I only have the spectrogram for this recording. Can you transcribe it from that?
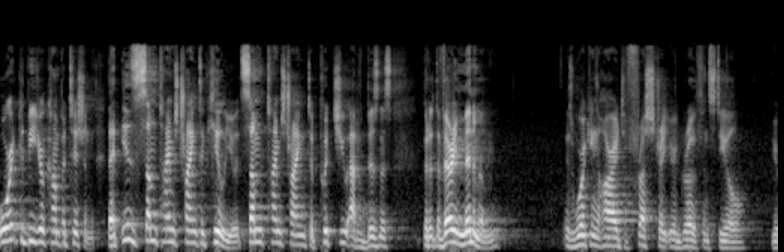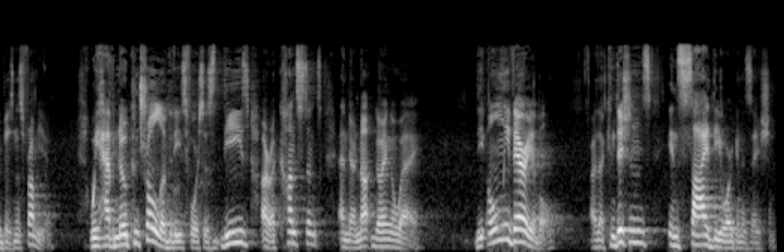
Or it could be your competition that is sometimes trying to kill you, it's sometimes trying to put you out of business, but at the very minimum, is working hard to frustrate your growth and steal your business from you. We have no control over these forces. These are a constant and they're not going away. The only variable are the conditions inside the organization.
